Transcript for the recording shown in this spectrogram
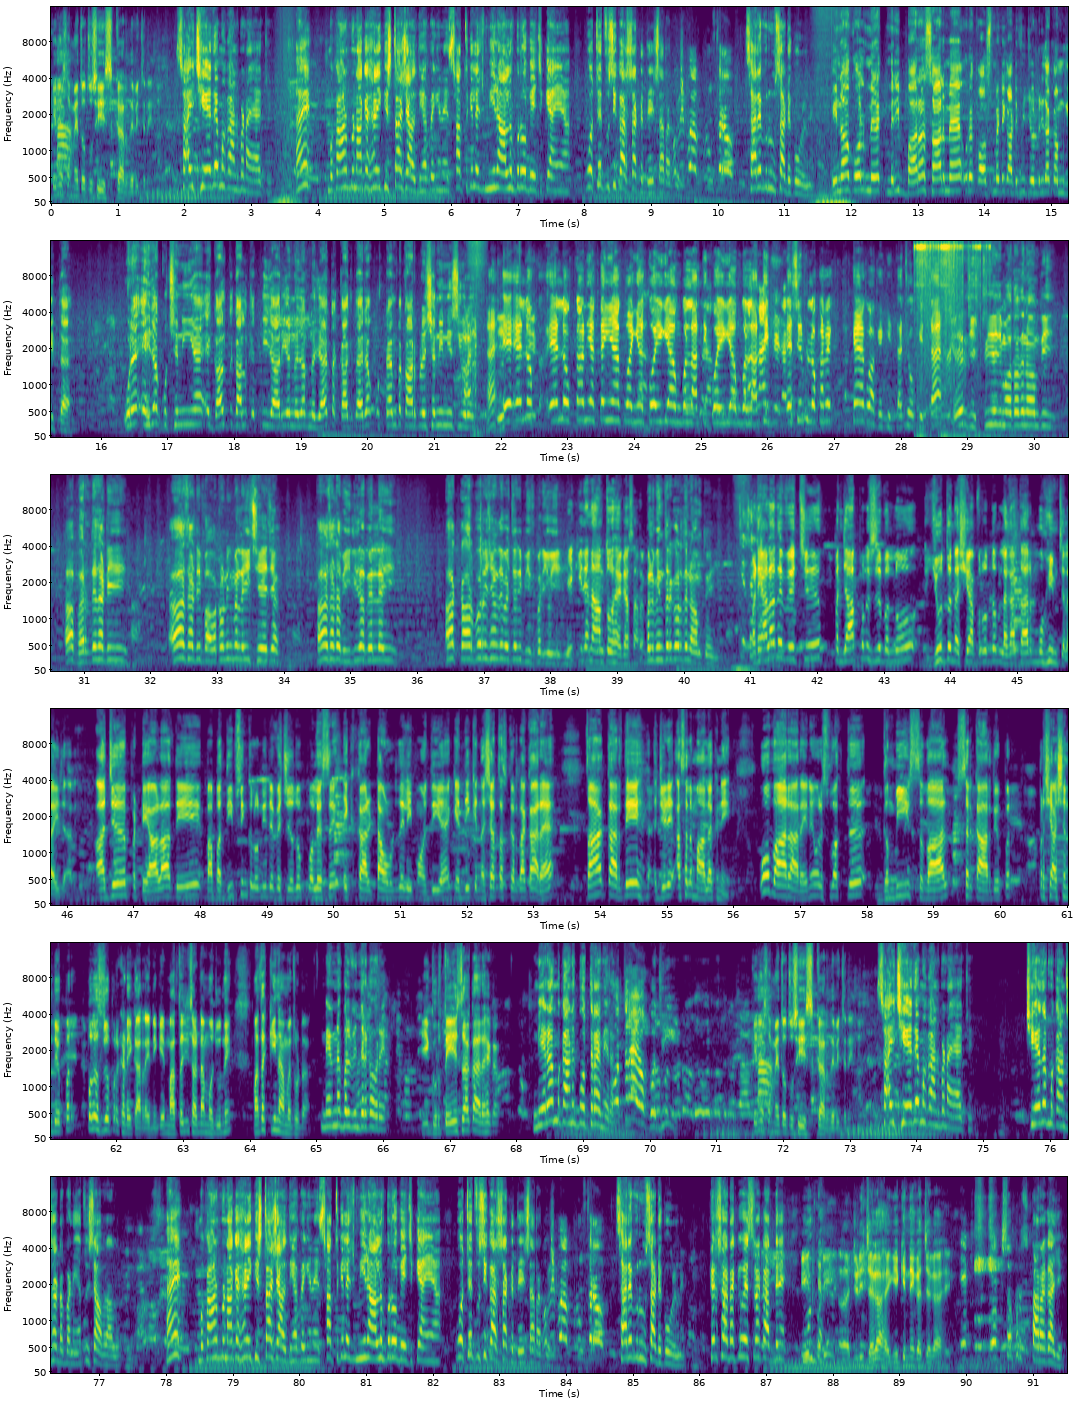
ਕਿੰਨੇ ਸਮੇਂ ਤੋਂ ਤੁਸੀਂ ਇਸ ਘਰ ਦੇ ਵਿੱਚ ਰਹਿੰਦੇ ਸਾਈ 6 ਦੇ ਮਕਾਨ ਬਣਾਇਆ ਇੱਥੇ। ਹੈ? ਮਕਾਨ ਬਣਾ ਕੇ ਸਾਡੀ ਕਿਸ਼ਤਾਂ ਚੱਲਦੀਆਂ ਪਈਆਂ ਨੇ। 7 ਕਿੱਲੇ ਜ਼ਮੀਨ ਆਲਮਪੁਰੋਂ ਵੇਚ ਕੇ ਆਏ ਆ ਉੱਥੇ ਤੁਸੀਂ ਕਰ ਸਕਦੇ ਸਾਰਾ ਕੁਝ ਸਾਰੇ ਪ੍ਰੂਫ ਸਾਡੇ ਕੋਲ ਨੇ। ਇਹਨਾਂ ਕੋਲ ਮੇਰੇ- ਮੇਰੀ 12 ਸਾਲ ਮੈਂ ਉਰੇ ਕਾਸਮੈਟਿਕ ਆਰਟੀਫਿਸ਼ਲ ਜੁਐਲਰੀ ਦਾ ਕੰਮ ਕੀਤਾ ਹੈ। ਉਰੇ ਇਹ ਜਿਹਾ ਕੁਝ ਨਹੀਂ ਹੈ ਇਹ ਗਲਤ ਗੱਲ ਕੀਤੀ ਜਾ ਰਹੀ ਹੈ ਨਜ਼ਰ ਨਜਾਇਜ਼ ਧੱਕਾ ਕੀਤਾ ਜਾ ਉਸ ਟਾਈਮ ਤਾਂ ਕਾਰਪੋਰੇਸ਼ਨ ਹੀ ਨਹੀਂ ਸੀ ਉਰੇ। ਹੈਂ, ਇਹ ਇਹ ਲੋਕ ਇਹ ਲੋਕਾਂ ਦੀਆਂ ਕਈਆਂ ਕੁਆਈਆਂ ਕੋਈ ਗਿਆ ਉਂਗਲ ਲਾਤੀ ਕੋਈ ਗਿਆ ਉਂਗਲ ਲਾਤੀ। ਇਹ ਸਿਰਫ ਲੋਕਾਂ ਨੇ ਕਹਿ ਕੁਆ ਕੇ ਕੀਤਾ ਜੋ ਕੀਤਾ ਹੈ। ਇਹ ਰਜਿਸਟਰੀ ਹੈ ਜੀ ਮਾਤਾ ਦੇ ਨਾਮ ਦੀ। ਆਹ ਫਿਰਦੇ ਸਾਡੀ ਜੀ। ਆਹ ਸਾਡੀ ਪਾਵਰ ਟੋਨਿੰਗ ਮੈਂ ਲਈ 6 ਚ। ਆਹ ਸਾਡਾ ਬਿਜਲੀ ਦਾ ਬਿੱਲ ਹੈ ਜੀ। ਆਹ ਕਾਰਪੋਰੇਸ਼ਨ ਦੇ ਵਿੱਚ ਇਹਦੀ ਫੀਸ ਭਰੀ ਹੋਈ ਹੈ ਇਹ ਜੀ ਕਿਹਦੇ ਨਾਮ ਤੋਂ ਹੈਗਾ ਸਾਰਾ? ਬਲਵਿੰਦਰ ਕੌਰ ਦੇ ਨਾਮ ਤੋਂ ਹੈ ਜੀ। ਪਟਿਆਲਾ ਦੇ ਵਿੱਚ ਪੰਜਾਬ ਪੁਲਿਸ ਦੇ ਵੱਲੋਂ ਯੁੱਧ ਨਸ਼ਿਆਂ ਵਿਰੁੱਧ ਲਗਾਤਾਰ ਮੁਹਿੰਮ ਚਲਾਈ ਜਾ ਰਹੀ ਹੈ। ਅੱਜ ਪਟਿਆਲਾ ਦੇ ਬਾਬਾ ਦੀਪ ਸਿੰਘ ਕਲੋਨੀ ਦੇ ਵਿੱਚ ਜਦੋਂ ਪੁਲਿਸ ਇੱਕ ਘਰ ਢਾਉਣ ਦੇ ਲਈ ਪਹੁੰਚਦੀ ਹੈ ਕਹਿੰਦੀ ਕਿ ਨਸ਼ਾ ਤਸਕਰ ਦਾ ਘਰ ਹੈ ਤਾਂ ਘਰ ਦੇ ਜਿਹੜੇ ਅਸਲ ਮਾਲਕ ਨੇ ਉਹ ਬਾਹਰ ਆ ਰਹੇ ਨੇ ਔਰ ਇਸ ਵਕਤ ਗੰਭੀਰ ਸਵਾਲ ਸਰਕਾਰ ਦੇ ਉੱਪਰ ਪ੍ਰਸ਼ਾਸਨ ਦੇ ਉੱਪਰ ਪੁਲਿਸ ਦੇ ਉੱਪਰ ਖੜੇ ਕਰ ਰਹੇ ਨੇ ਕਿ ਮਾਤਾ ਜੀ ਸਾਡਾ ਮੌਜੂਦ ਨੇ। ਮਾਤਾ ਕੀ ਨਾਮ ਹੈ ਤੁਹਾਡਾ? ਮੇਰਾ ਨਾਮ ਬਲਵਿੰਦਰ ਕੌਰ ਹੈ। ਇਹ ਗੁਰਤੇਜ ਦਾ ਘਰ ਹੈਗਾ? ਮੇਰਾ ਮਕਾਨ ਪੋਤਰਾ ਹੈ ਮੇਰਾ। ਕਿੰਨੇ ਸਮੇਂ ਤੋਂ ਤੁਸੀਂ ਇਸ ਘਰ ਦੇ ਵਿੱਚ ਰਹਿੰਦੇ ਸਾਈ 6 ਦੇ ਮਕਾਨ ਬਣਾਇਆ ਇੱਥੇ। 6 ਦਾ ਮਕਾਨ ਸਾਡਾ ਬਣਿਆ ਤੁਸੀਂ ਹਿਸਾਬ ਲਾ ਲਓ। ਹੈ? ਮਕਾਨ ਬਣਾ ਕੇ ਸਾਡੀ ਕਿਸ਼ਤਾਂ ਚੱਲਦੀਆਂ ਪਈਆਂ ਨੇ। 7 ਕਿੱਲੇ ਜ਼ਮੀਨ ਆਲਮਪੁਰੋਂ ਵੇਚ ਕੇ ਆਏ ਆ। ਉੱਥੇ ਤੁਸੀਂ ਕਰ ਸਕਦੇ ਸਾਰਾ ਕੁਝ ਸਾਰੇ ਪ੍ਰੂਫ ਸਾਡੇ ਕੋਲ ਨੇ। ਫਿਰ ਸਾਡਾ ਕਿਉਂ ਇਸ ਤਰ੍ਹਾਂ ਕਰਦੇ ਨੇ? ਇਹ ਮੁੰਡੇ ਤੁਹਾਡੀ ਅ, ਜਿਹੜੀ ਜਗ੍ਹਾ ਹੈਗੀ ਕਿੰਨੇ ਕ ਜਗ੍ਹਾ ਹੈ ਇੱਕ 117 ਗਜ।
